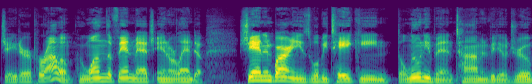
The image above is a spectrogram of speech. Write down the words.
Jader Paramo, who won the fan match in Orlando. Shannon Barnes will be taking the Looney Bin, Tom and Video Drew.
